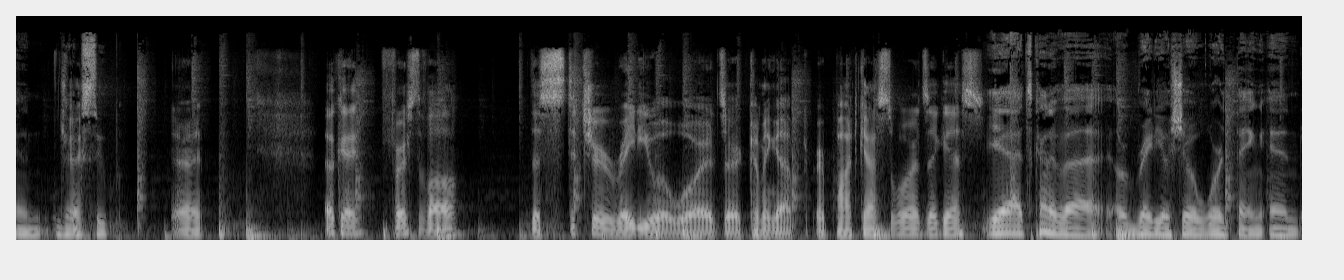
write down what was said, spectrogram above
and drink Okay. soup. All right. Okay, first of all, the Stitcher Radio Awards are coming up, or podcast awards, I guess. Yeah, it's kind of a, a radio show award thing, and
